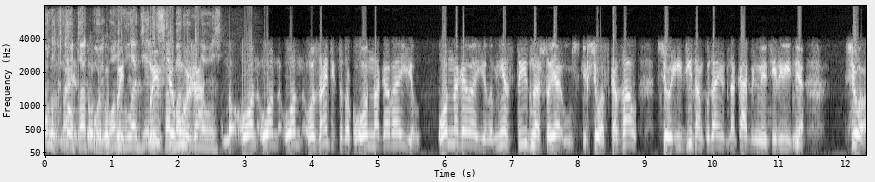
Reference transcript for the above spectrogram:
А он кто знает, такой? Он Бы- владелец бывший оборонного- но он, он, он, он, знаете, кто такой? Он наговорил. Он наговорил. Мне стыдно, что я русский. Все, сказал, все, иди там куда-нибудь на кабельное телевидение. Все.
